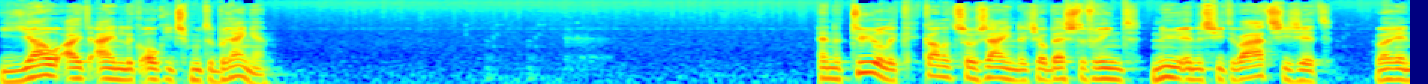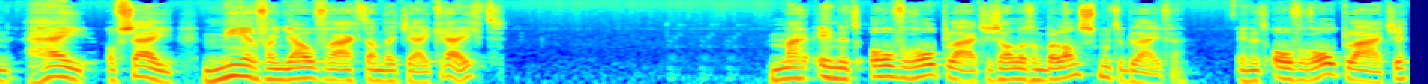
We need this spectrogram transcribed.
jou uiteindelijk ook iets moeten brengen. En natuurlijk kan het zo zijn dat jouw beste vriend nu in een situatie zit waarin hij of zij meer van jou vraagt dan dat jij krijgt. Maar in het overall plaatje zal er een balans moeten blijven. In het overall plaatje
